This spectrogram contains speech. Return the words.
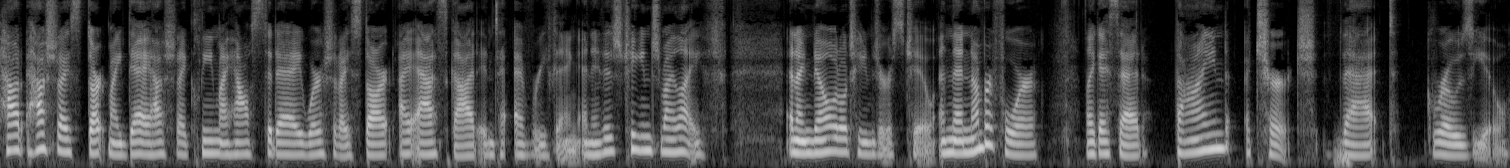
How, how should I start my day? How should I clean my house today? Where should I start? I ask God into everything, and it has changed my life. And I know it'll change yours too. And then, number four, like I said, find a church that grows you.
